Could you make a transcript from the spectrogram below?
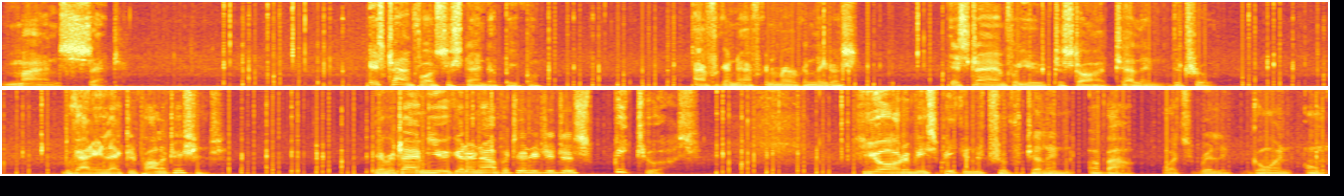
mindset it's time for us to stand up, people. African, African American leaders, it's time for you to start telling the truth. We got elected politicians. Every time you get an opportunity to speak to us, you ought to be speaking the truth, telling about what's really going on.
